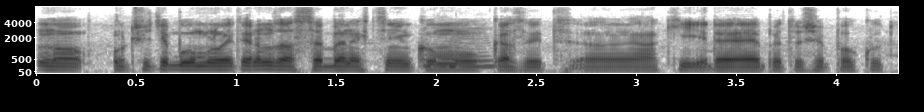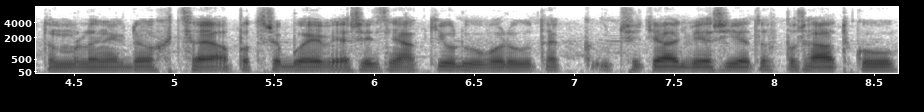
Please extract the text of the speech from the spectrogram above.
No, určitě budu mluvit jenom za sebe, nechci nikomu mm. kazit uh, nějaký ideje, protože pokud tomuhle někdo chce a potřebuje věřit z nějakého důvodu, tak určitě ať věří, je to v pořádku.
